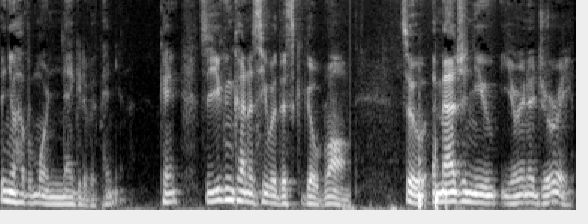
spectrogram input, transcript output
then you'll have a more negative opinion. Okay? So you can kind of see where this could go wrong. So imagine you you're in a jury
